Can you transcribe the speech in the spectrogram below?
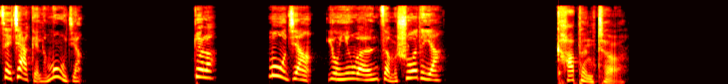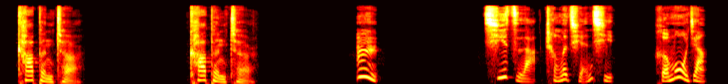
再嫁给了木匠。对了，木匠用英文怎么说的呀？Carpenter，carpenter，carpenter。嗯，妻子啊成了前妻，和木匠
